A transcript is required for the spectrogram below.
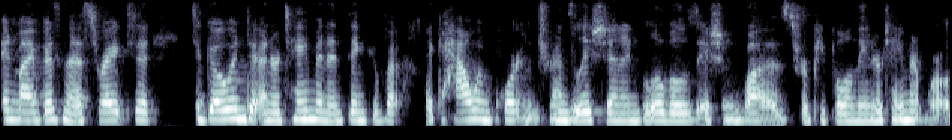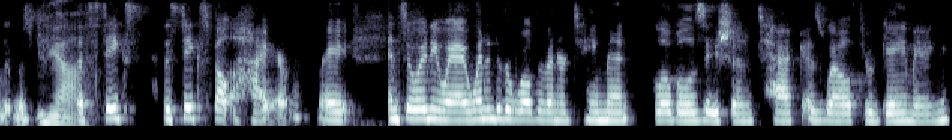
in my business, right, to to go into entertainment and think about like how important translation and globalization was for people in the entertainment world. It was yeah. the stakes the stakes felt higher, right? And so anyway, I went into the world of entertainment, globalization, tech as well through gaming.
